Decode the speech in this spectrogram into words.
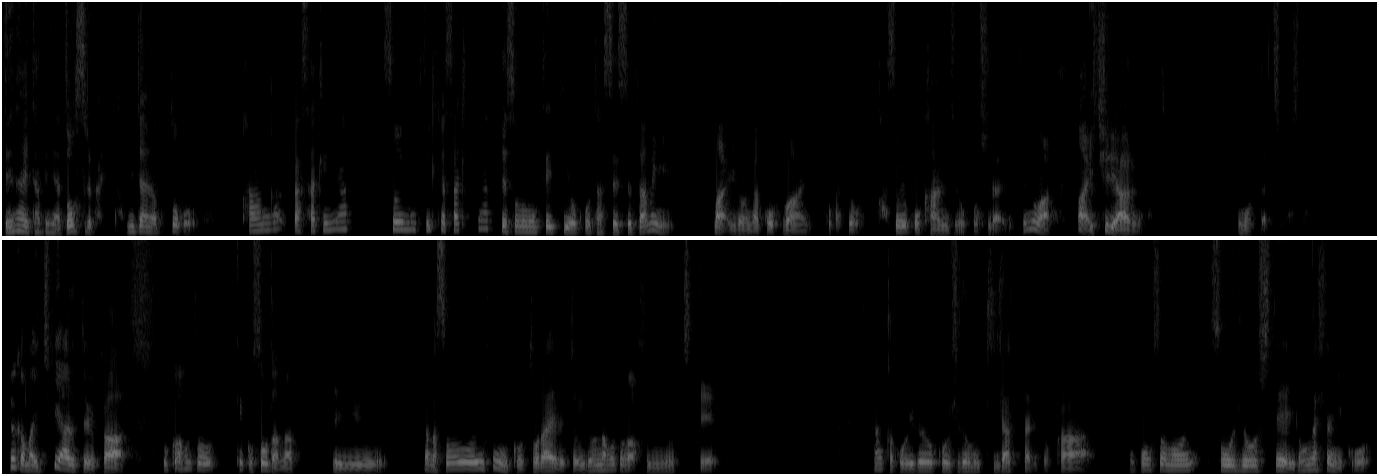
出ないためにはどうすればいいか、みたいなことを考えが先にあってそういう目的が先にあって、その目的をこう達成するために、まあいろんなこう不安とか恐怖とか、そういうこう感情をこうしらえるっていうのは、まあ一理あるなと思ったりしました。というかまあ一理あるというか、僕は本当結構そうだなっていう、なんかそういうふうにこう捉えるといろんなことが腑に落ちて、なんかこういろいろこう後ろ向きだったりとか、ここその創業していろんな人にこう、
